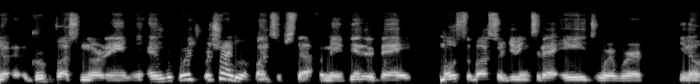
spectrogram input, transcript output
a group of us from Notre Dame, and we're, we're trying to do a bunch of stuff. I mean, at the end of the day, most of us are getting to that age where we're, you know,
